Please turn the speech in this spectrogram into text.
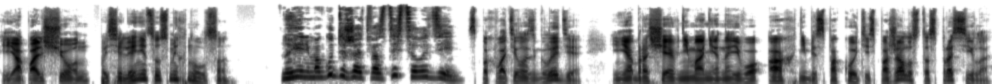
«Я польщен!» Поселенец усмехнулся. «Но я не могу держать вас здесь целый день!» Спохватилась Глэдия и, не обращая внимания на его «ах, не беспокойтесь, пожалуйста», спросила.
